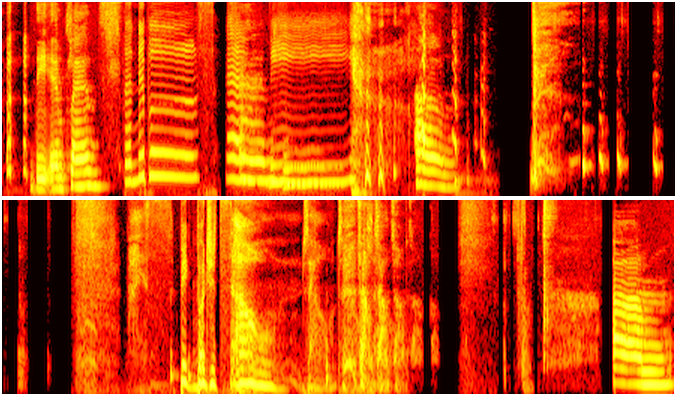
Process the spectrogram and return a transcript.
the implants. the nipples and And me. Um, nice. Big budget sound. Sound. Sound. sound, sound, sound, sound. Um,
